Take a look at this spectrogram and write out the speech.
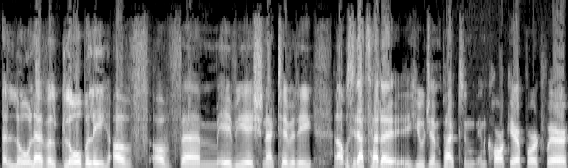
a low level globally of of um, aviation activity, and obviously that's had a, huge impact in, in, Cork Airport, where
